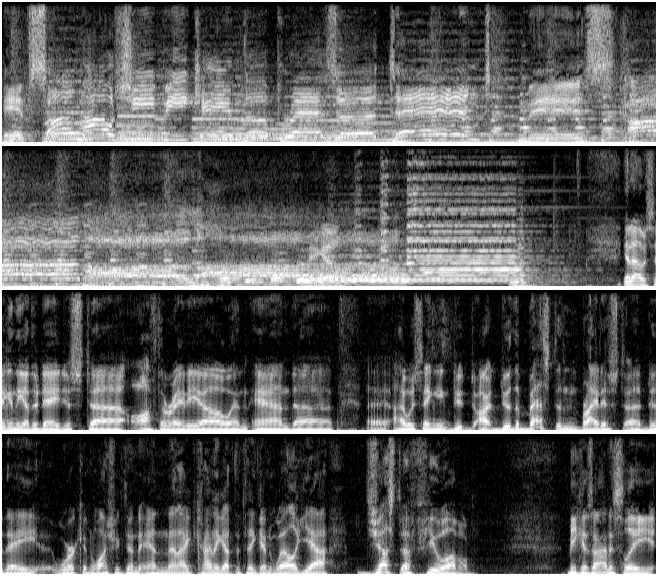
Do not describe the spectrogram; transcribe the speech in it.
if somehow she became the president, Miss Kamala. There you go. You know, I was thinking the other day, just uh, off the radio, and and uh, I was thinking, do, are, do the best and brightest uh, do they work in Washington? And then I kind of got to thinking, well, yeah, just a few of them, because honestly,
